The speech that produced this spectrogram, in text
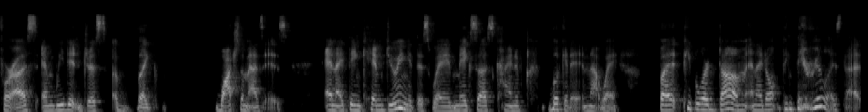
for us. And we didn't just uh, like watch them as is and i think him doing it this way makes us kind of look at it in that way. But people are dumb and i don't think they realize that.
